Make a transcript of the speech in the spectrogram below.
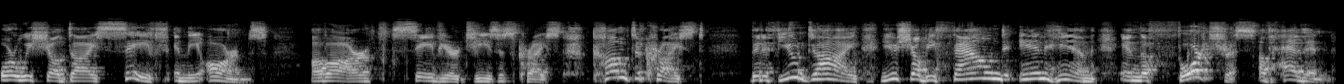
or we shall die safe in the arms of our Savior Jesus Christ. Come to Christ, that if you die, you shall be found in him in the fortress of heaven,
